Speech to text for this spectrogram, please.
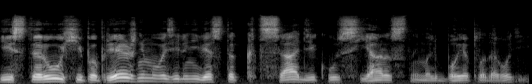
и старухи по-прежнему возили невесток к цадику с яростной мольбой о плодородии.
